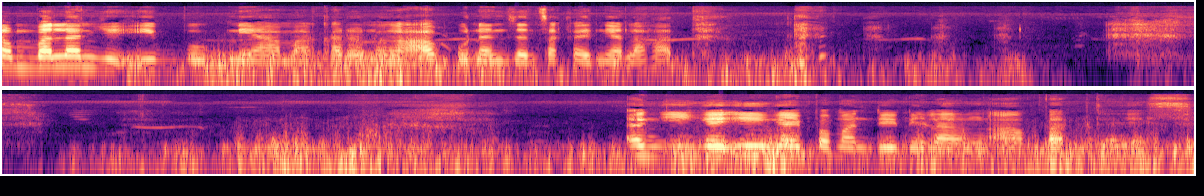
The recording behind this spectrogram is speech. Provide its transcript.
Tambalan yung ibog ni Ama karon mga apo nandyan sa kanya lahat. Ang ingay-ingay pa man din nila ang apat guys.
